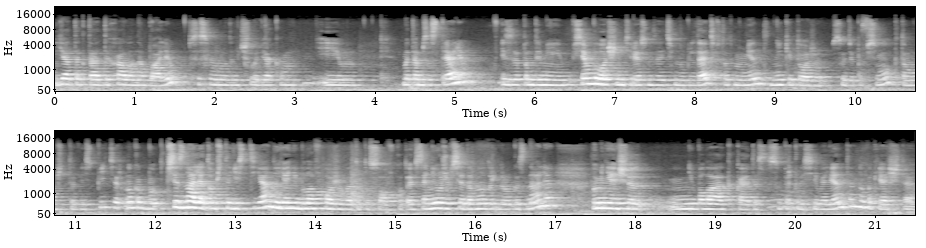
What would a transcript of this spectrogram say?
я тогда отдыхала на Бали со своим молодым человеком, и мы там застряли из-за пандемии. Всем было очень интересно за этим наблюдать, в тот момент Ники тоже, судя по всему, потому что весь Питер, ну, как бы, все знали о том, что есть я, но я не была вхожа в эту тусовку, то есть они уже все давно друг друга знали, у меня еще не была какая-то супер красивая лента, ну, как я считаю.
